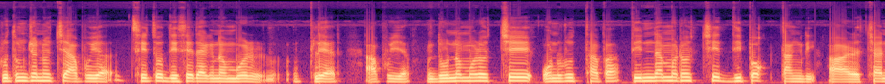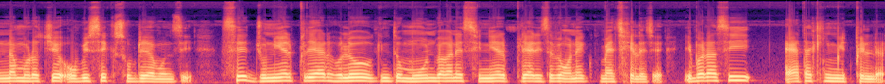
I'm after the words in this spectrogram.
প্রথমজন হচ্ছে আপুয়া। সে তো দেশের এক নম্বর প্লেয়ার আপুইয়া। দু নম্বর হচ্ছে অনুরোধ থাপা, তিন নম্বর হচ্ছে দীপক তাংরি আর চার নম্বর হচ্ছে অভিষেক সুব্রমণসি সে জুনিয়র প্লেয়ার হলেও কিন্তু মোহনবাগানের সিনিয়র প্লেয়ার হিসেবে অনেক ম্যাচ খেলেছে। এবার আসি অ্যাটাকিং মিডফিল্ডার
